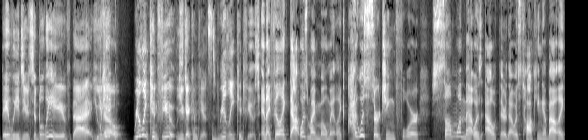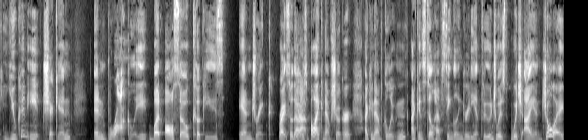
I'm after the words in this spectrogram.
they lead you to believe that you, get know really confused. you get confused really confused. And I feel like that was my moment. Like I was searching for someone that was out there that was talking about like you can eat chicken and broccoli, but also cookies and drink, right? So that Yeah. was oh, I can have sugar, I can have gluten, I can still have single ingredient foods, which which I enjoy,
